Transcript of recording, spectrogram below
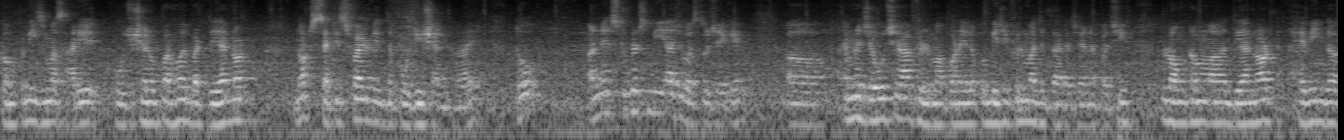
કંપનીઝમાં સારી પોઝિશન ઉપર હોય but they are not not satisfied with the position right તો અને સ્ટુડન્ટ્સની આ જ વસ્તુ છે કે એમને જવું છે આ ફિલ્ડમાં પણ એ લોકો બીજી ફિલ્ડમાં જતા રહે છે અને પછી લોંગ ટર્મમાં they are not having a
